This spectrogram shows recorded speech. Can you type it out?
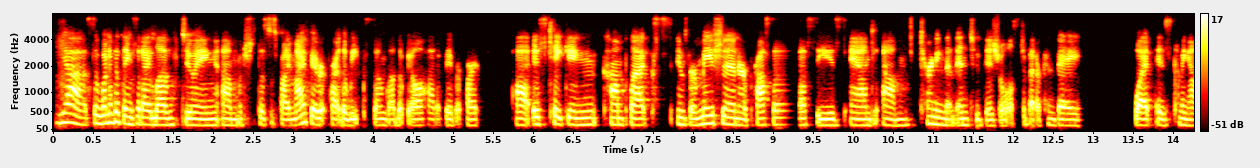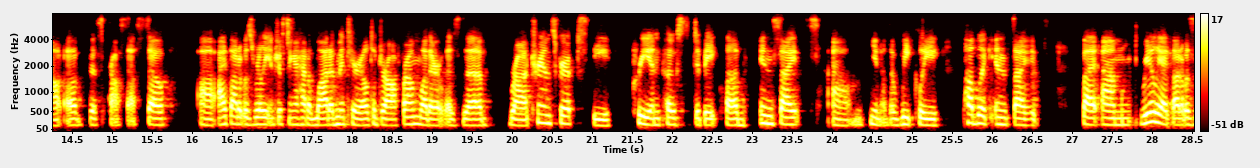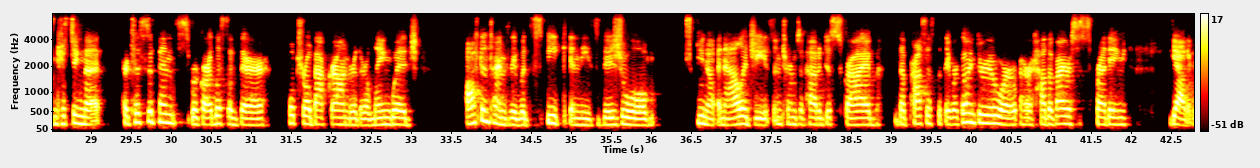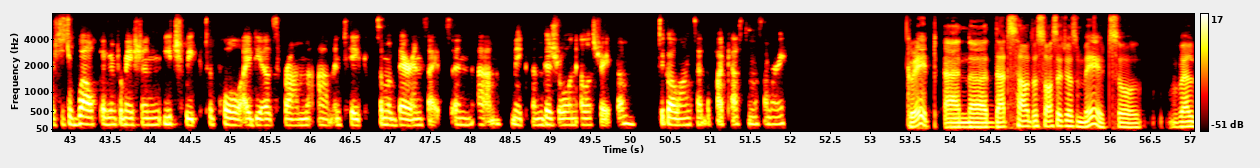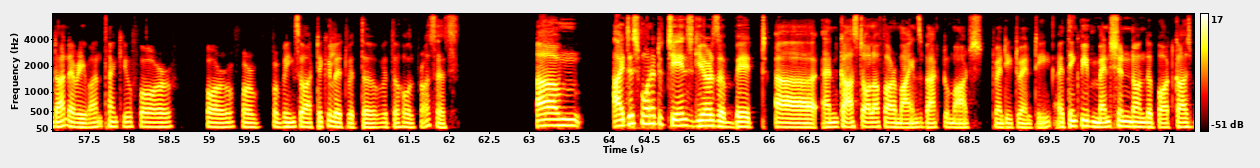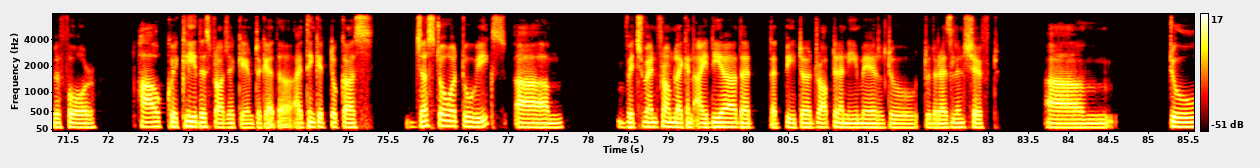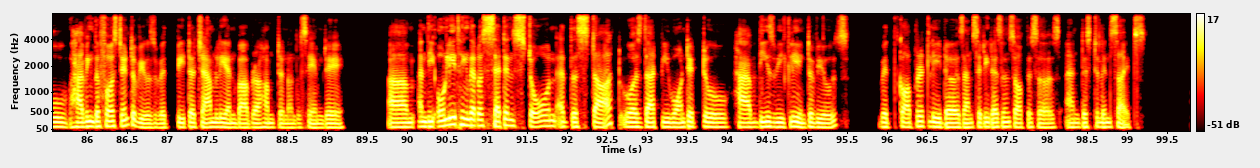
Yeah, so one of the things that I love doing, um, which this is probably my favorite part of the week, so I'm glad that we all had a favorite part, uh, is taking complex information or processes and um, turning them into visuals to better convey what is coming out of this process. So uh, I thought it was really interesting. I had a lot of material to draw from, whether it was the raw transcripts, the pre and post debate club insights, um, you know, the weekly public insights. But um, really, I thought it was interesting that participants, regardless of their cultural background or their language, oftentimes they would speak in these visual you know analogies in terms of how to describe the process that they were going through or, or how the virus is spreading. Yeah there was just a wealth of information each week to pull ideas from um, and take some of their insights and um, make them visual and illustrate them to go alongside the podcast and the summary. Great and uh, that's how the sausage was made. So well done everyone. Thank you for for for for being so articulate with the with the whole process um I just wanted to change gears a bit uh, and cast all of our minds back to March 2020. I think we've mentioned on the podcast before how quickly this project came together. I think it took us just over two weeks, um, which went from like an idea that that Peter dropped in an email to to the Resilience Shift, um, to having the first interviews with Peter Chamley and Barbara Humpton on the same day. Um, and the only thing that was set in stone at the start was that we wanted to have these weekly interviews with corporate leaders and city resilience officers and distill insights.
